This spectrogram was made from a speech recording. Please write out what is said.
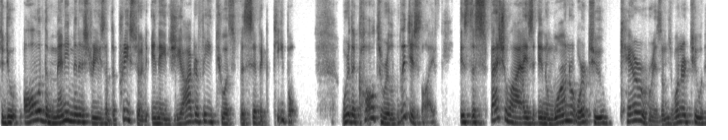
to do all of the many ministries of the priesthood in a geography to a specific people. Where the call to religious life is to specialize in one or two charisms, one or two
